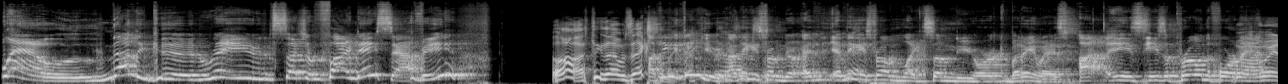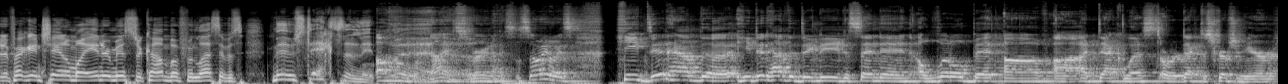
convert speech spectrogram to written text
Well, nothing could rain such a fine day, Safi. Oh, I think that was I excellent. think, thank you. I think he's from. New- I, I think he's from like some New York. But anyways, I, he's he's a pro in the format. Wait, wait. If I can channel my inner Mr. Combo from last episode, most excellent. Oh, nice, very nice. So, anyways, he did have the he did have the dignity to send in a little bit of uh, a deck list or a deck description here.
